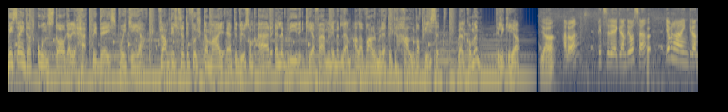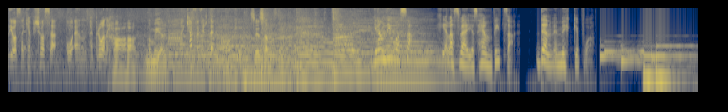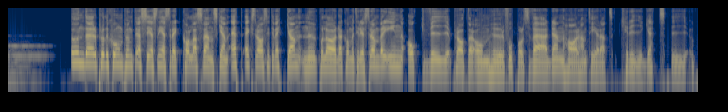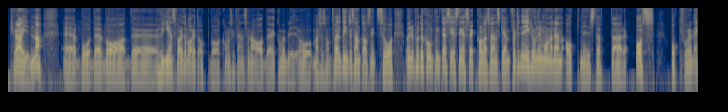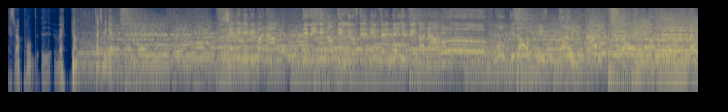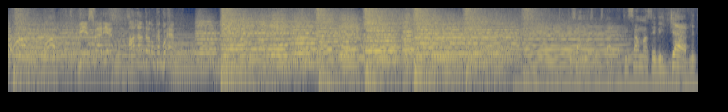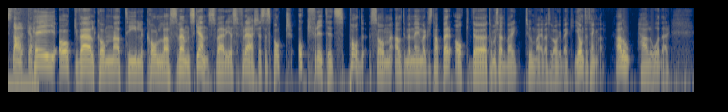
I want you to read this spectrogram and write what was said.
Missa inte att onsdagar är happy days på IKEA. Fram till 31 maj äter du som är eller blir IKEA Family-medlem alla varmrätter till halva priset. Välkommen till IKEA. Ja? Hallå? Pizzeria Grandiosa? Jag vill ha en Grandiosa capriciosa och en pepperoni. Något mer? Med kaffefilter. Ja, Okej, ses samma. Grandiosa, hela Sveriges hempizza. Den med mycket på. Under produktion.se kolla svensken. Ett extra avsnitt i veckan. Nu på lördag kommer Therese Strömberg in och vi pratar om hur fotbollsvärlden har hanterat kriget i Ukraina. Eh, både vad, eh, hur gensvaret har varit och vad konsekvenserna av det kommer bli och massa sånt. Väldigt intressant avsnitt, så under produktion.se kolla svensken, 49 kronor i månaden och ni stöttar oss och får en extra podd i veckan. Tack så mycket! Känner ni vibbarna? Det ligger nåt i luften, nu vänder ju vindarna. Oh! Och gradvis haltar Vi är Sverige, alla andra de kan gå hem. Tillsammans är vi jävligt starka! Hej och välkomna till Kolla Svensken, Sveriges fräschaste sport och fritidspodd, som alltid med mig Marcus Tapper och the Thomas Söderberg, Tumma Lasse Lagerbäck, Jonte Tengvall. Hallå! Hallå där.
